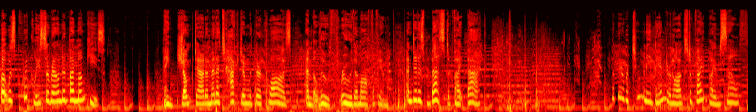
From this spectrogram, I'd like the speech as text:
but was quickly surrounded by monkeys. They jumped at him and attacked him with their claws, and Baloo threw them off of him and did his best to fight back. But there were too many Banderlogs to fight by himself.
